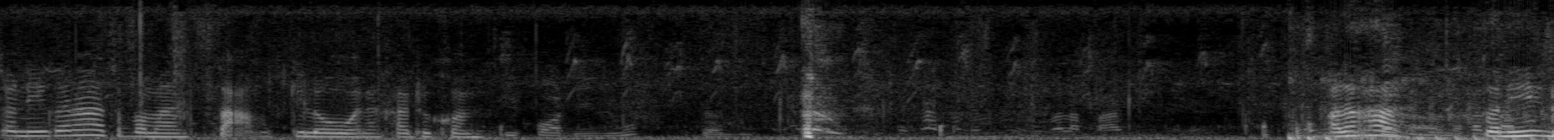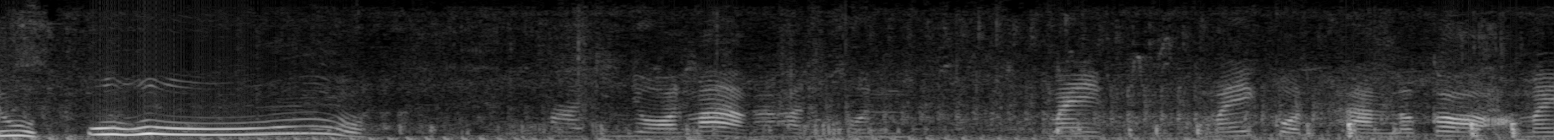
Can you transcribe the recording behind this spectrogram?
ตัวนี้ก็น่าจะประมาณ 3 กิโลนะคะทุกคนที่ฟอดดีอยู่เดินเอาละค่ะ ตัวนี้ดูโอ้โหปลากินย้อนมากนะคะทุกคนไม่ไม่กดทันแล้วก็ไม่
